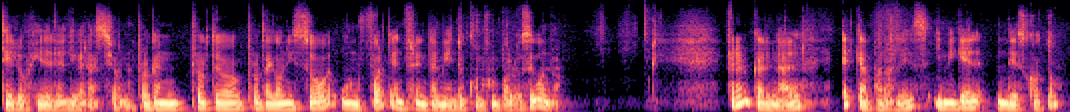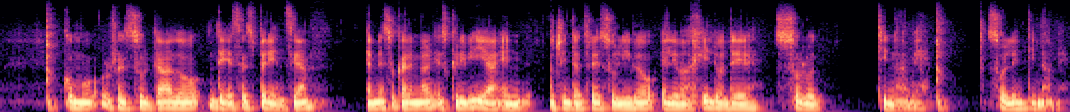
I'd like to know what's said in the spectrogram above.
teología de la liberación. Protagonizó un fuerte enfrentamiento con Juan Pablo II. Fernando Cardenal, Edgar Parales y Miguel de Escoto, como resultado de esa experiencia, Ernesto Cardenal escribía en 83 su libro El Evangelio de Solotiname, Solentiname,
